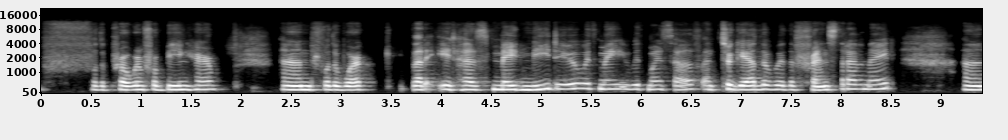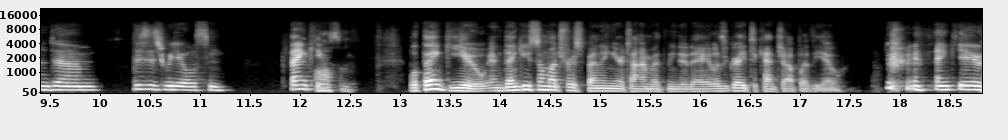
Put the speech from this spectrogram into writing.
for the program, for being here, and for the work that it has made me do with me, with myself, and together with the friends that I've made. And um, this is really awesome. Thank you. Awesome. Well, thank you. And thank you so much for spending your time with me today. It was great to catch up with you. thank you.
